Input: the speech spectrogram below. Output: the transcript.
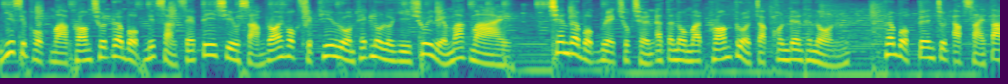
2026 มาพร้อมชุดระบบนิสสันเซฟตี้ชิล360 ที่รวมเทคโนโลยีช่วยเหลือมากมาย เช่นระบบเบรกฉุกเฉินอัตโนมัติพร้อมตรวจจับคนเดินถนน ระบบเตือนจุดอับสายตา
